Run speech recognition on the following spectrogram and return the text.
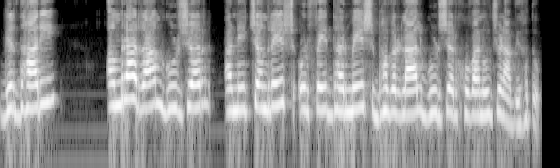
ગિરધારી અમરારામ ગુર્જર અને ચંદ્રેશ ઉર્ફે ધર્મેશ ભંવરલાલ ગુર્જર હોવાનું જણાવ્યું હતું.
